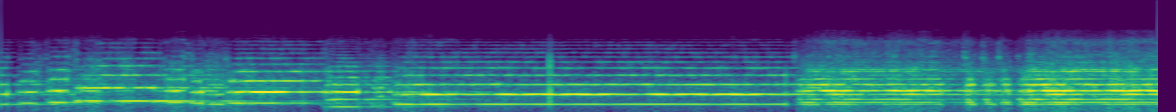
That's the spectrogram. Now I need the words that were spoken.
Thank you.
